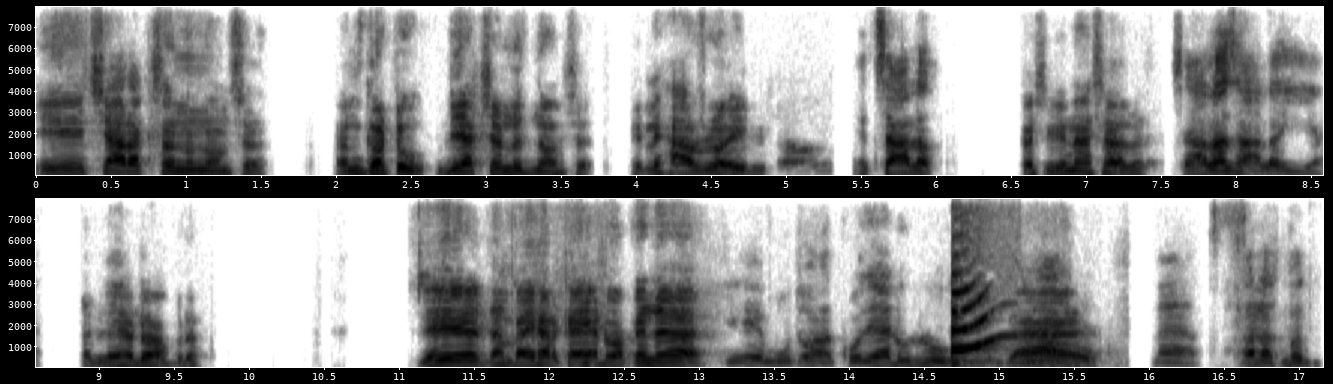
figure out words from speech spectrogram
એ ચાર અક્ષરનું નામ છે અને ઘટુ બે અક્ષરનું જ નામ છે. એટલે સારું રહે એ. ચાલે. કશું એ ના ચાલે. ચાલે ચાલે યાર. એટલે હેડો આપડે. એ ધમભાઈ હરખા હેડો કે ને. એ હું તો હરખો જ હેડું છું. ના. અલગ બધું.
